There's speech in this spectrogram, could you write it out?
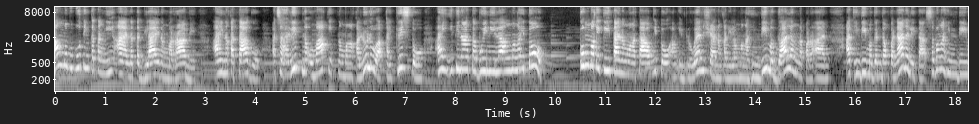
Ang mabubuting katangian na taglay ng marami ay nakatago at sa halip na umakit ng mga kaluluwa kay Kristo ay itinataboy nila ang mga ito. Kung makikita ng mga taong ito ang impluensya ng kanilang mga hindi magalang na paraan at hindi magandang pananalita sa mga hindi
